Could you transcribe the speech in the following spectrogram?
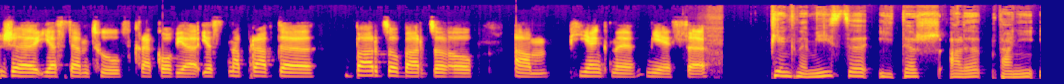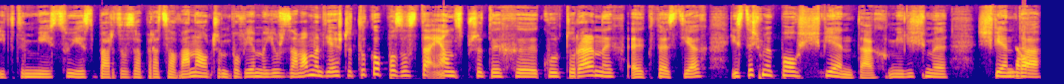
że jestem tu w Krakowie. Jest naprawdę bardzo, bardzo um, piękne miejsce piękne miejsce i też, ale pani i w tym miejscu jest bardzo zapracowana, o czym powiemy już za moment. Ja jeszcze tylko pozostając przy tych e, kulturalnych e, kwestiach, jesteśmy po świętach. Mieliśmy święta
